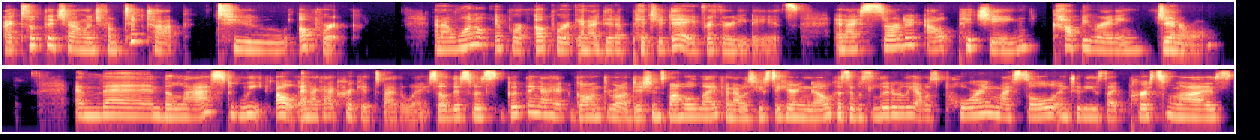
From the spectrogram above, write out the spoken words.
I took the challenge from TikTok to Upwork. And I went on Upwork and I did a pitch a day for 30 days. And I started out pitching copywriting general. And then the last week, oh, and I got crickets, by the way. So this was good thing I had gone through auditions my whole life and I was used to hearing no, because it was literally, I was pouring my soul into these like personalized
